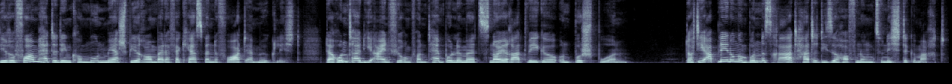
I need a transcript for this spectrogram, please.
Die Reform hätte den Kommunen mehr Spielraum bei der Verkehrswende vor Ort ermöglicht, darunter die Einführung von Tempolimits, neue Radwege und Busspuren. Doch die Ablehnung im Bundesrat hatte diese Hoffnungen zunichte gemacht,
